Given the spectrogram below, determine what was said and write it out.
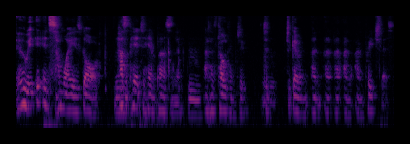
who in some way is God, has mm. appeared to him personally mm. and has told him to to, mm-hmm. to go and, and, and, and, and preach this.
